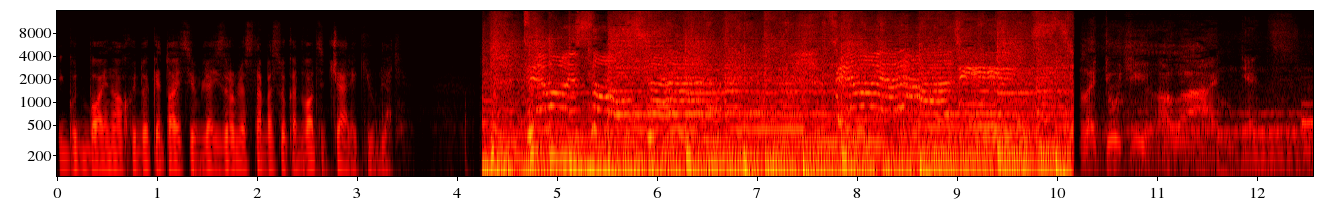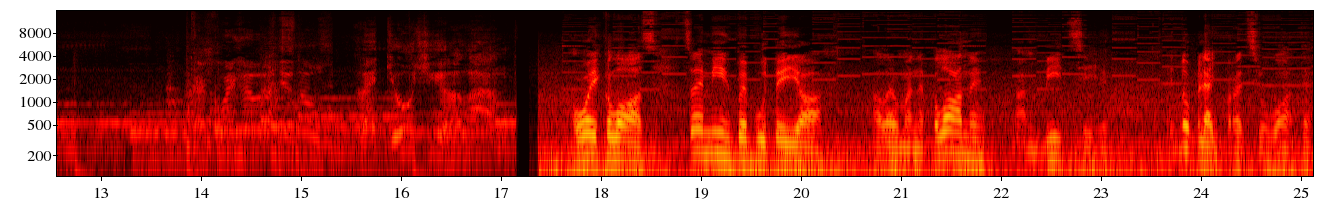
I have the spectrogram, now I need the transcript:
І гудбай нахуй до китайців, блядь, зроблю з тебе, сука, 20 чариків, блядь. Ти моє сонце, ти. Летючий голландець. Какой голландець? Летючий голланд. Ой, клас. Це міг би бути я. Але в мене плани, амбіції. Іду, блядь, працювати.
